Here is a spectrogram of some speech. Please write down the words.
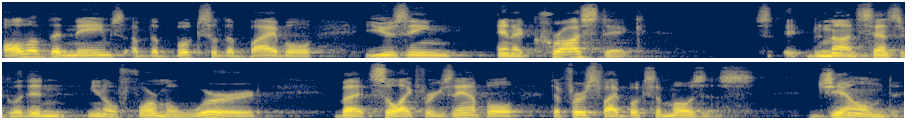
all of the names of the books of the Bible using an acrostic, nonsensical. It didn't, you know, form a word. But so like, for example, the first five books of Moses, Jelmed,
